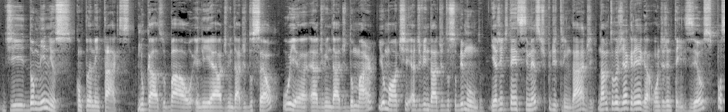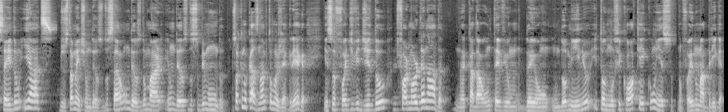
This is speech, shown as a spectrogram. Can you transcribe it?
de domínios complementares. No caso, Baal ele é a divindade do céu, o Ian é a divindade do mar e o Mote é a divindade do submundo. E a gente tem esse mesmo tipo de trindade na mitologia grega, onde a gente tem Zeus, Poseidon e Hades. Justamente um deus do céu, um deus do mar e um deus do submundo. Só que no caso, na mitologia grega, isso foi dividido de forma ordenada. Né? Cada um teve um, ganhou um domínio e todo mundo ficou ok com isso. Não foi numa briga.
